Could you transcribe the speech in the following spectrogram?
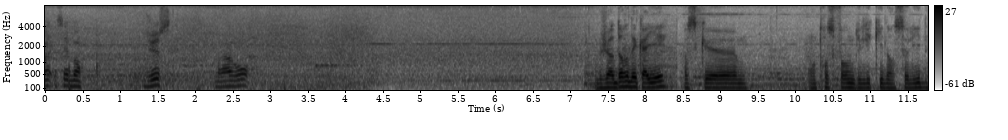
Ouais, c'est bon. Juste. Bravo. J'adore décailler parce que on transforme du liquide en solide.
